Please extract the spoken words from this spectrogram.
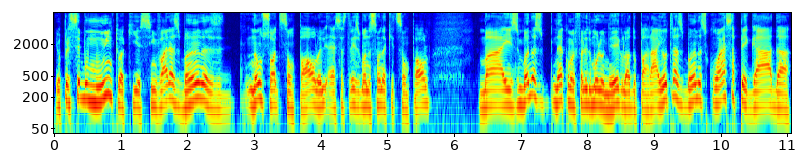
eu percebo muito aqui, assim, várias bandas, não só de São Paulo, essas três bandas são daqui de São Paulo, mas bandas, né, como eu falei do Molho Negro lá do Pará, e outras bandas com essa pegada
